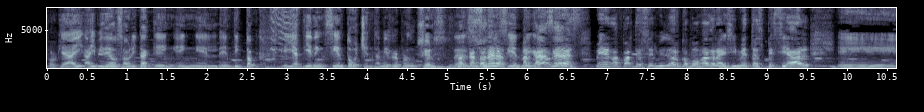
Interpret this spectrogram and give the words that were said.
porque hay, hay videos ahorita que en, en el, en TikTok que ya tienen 180 mil reproducciones. O sea. Miren, aparte del servidor, como un agradecimiento especial, eh,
